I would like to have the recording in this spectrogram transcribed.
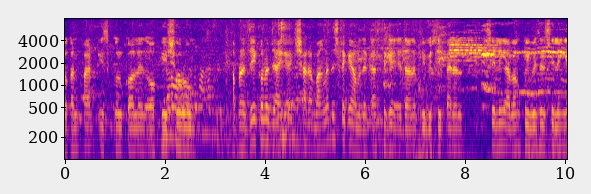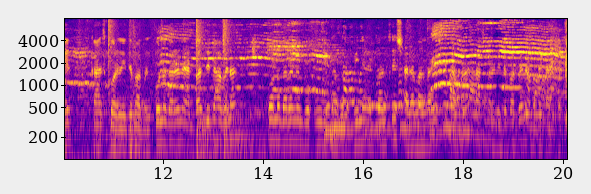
দোকানপাট, স্কুল কলেজ অফিস শোরুম আপনারা যে কোনো জায়গায় সারা বাংলাদেশ থেকে আমাদের কাছ থেকে এ ধরনের পিভিসি প্যানেল সিলিং এবং পিভিসি সিলিংয়ের কাজ করে নিতে পারবেন। কোনো ধরনের অ্যাডভান্স দিতে হবে না, কোনো ধরনের বুকিং দিতে হবে না। বিনা অ্যাডভান্সে সারা বাংলাদেশ থেকে আপনারা কাজ করে নিতে পারবেন আমাদের কাছ থেকে।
